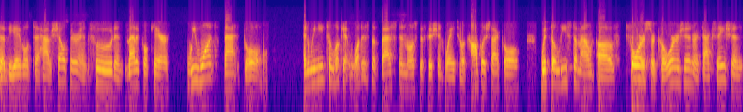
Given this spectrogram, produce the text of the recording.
to be able to have shelter and food and medical care. We want that goal. And we need to look at what is the best and most efficient way to accomplish that goal with the least amount of force or coercion or taxation.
